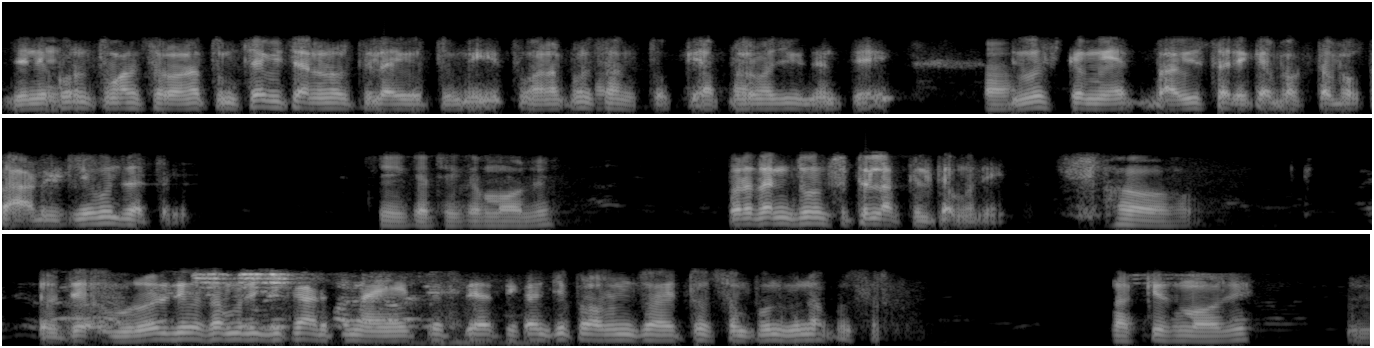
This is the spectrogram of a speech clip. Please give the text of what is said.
जेणेकरून तुम्हाला सर्वांना तुमच्या चॅनलवरती लाईव्ह येतो मी तुम्हाला पण सांगतो की आपल्याला माझी विनंती आहे. दिवस कमी आहेत बावीस तारीख आहे बघता बघता आठ दिवस निघून जातील. ठीक आहे ठीक आहे माऊली परत आणि दोन सुट्टे लागतील त्यामध्ये. हो हो. तर ते उर्वरित दिवसामध्ये जी काय अडचण आहे तर त्या ठिकाणची प्रॉब्लेम जो आहे तो संपून घेऊन आपण सर. नक्कीच माऊली हं.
